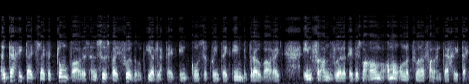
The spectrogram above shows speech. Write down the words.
integriteit sluit 'n klomp waardes in soos byvoorbeeld eerlikheid en konsekwentheid en betroubaarheid en verantwoordelikheid dis maar almal ondertone van integriteit.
